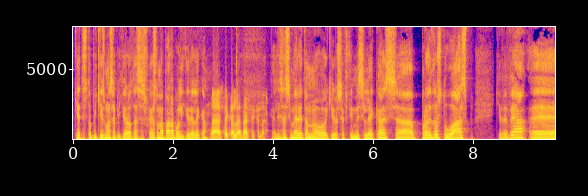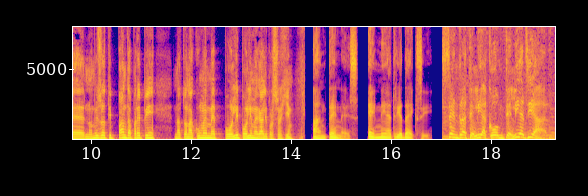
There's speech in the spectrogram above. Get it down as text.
και της τοπικής μας επικαιρότητας. Σας ευχαριστούμε πάρα πολύ κύριε Λέκα. Να είστε καλά, να είστε καλά. Καλή σας ημέρα ήταν ο κύριος Ευθύμης Λέκας, α, πρόεδρος του ΟΑΣΠ και βέβαια ε, νομίζω ότι πάντα πρέπει να τον ακούμε με πολύ πολύ μεγάλη προσοχή. Αντένες 936. Centra.com.gr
